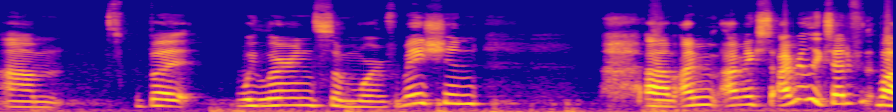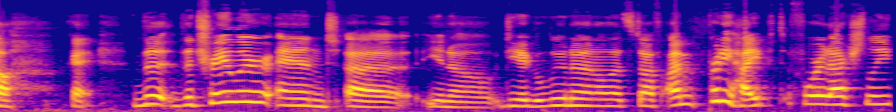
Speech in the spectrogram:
Um, but we learned some more information. Um, I'm I'm ex- I'm really excited for the, well, okay. The the trailer and uh, you know, Diego Luna and all that stuff. I'm pretty hyped for it actually.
